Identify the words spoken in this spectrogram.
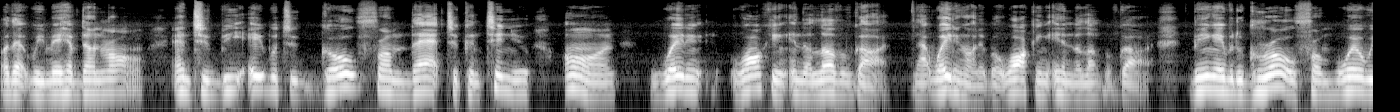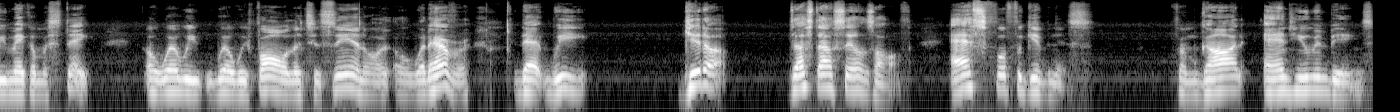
or that we may have done wrong. And to be able to go from that to continue on waiting, walking in the love of God not waiting on it, but walking in the love of God. Being able to grow from where we make a mistake or where we where we fall into sin or, or whatever, that we get up, dust ourselves off, ask for forgiveness from God and human beings,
